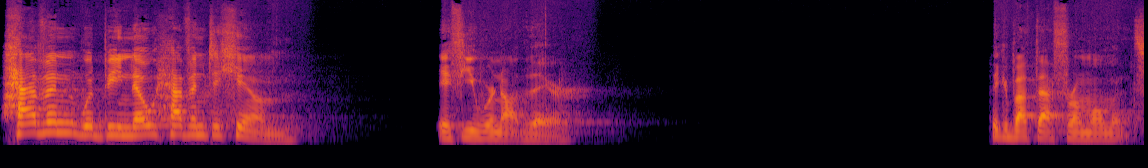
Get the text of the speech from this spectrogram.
Heaven would be no heaven to him if you were not there. Think about that for a moment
